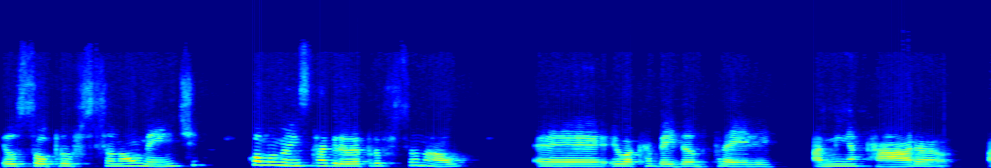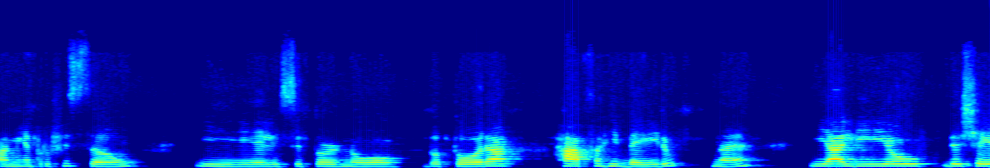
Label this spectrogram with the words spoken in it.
eu sou profissionalmente, como meu Instagram é profissional. é, eu acabei dando para ele a minha cara, a minha profissão, e ele se tornou doutora Rafa Ribeiro, né? E ali eu deixei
